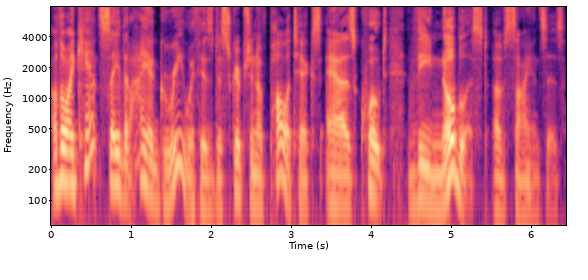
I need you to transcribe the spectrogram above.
although I can't say that I agree with his description of politics as, quote, the noblest of sciences.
